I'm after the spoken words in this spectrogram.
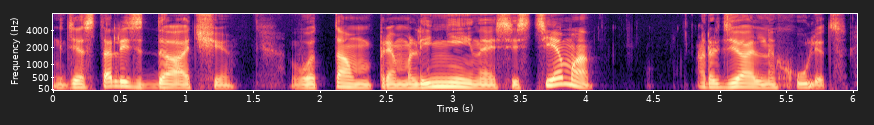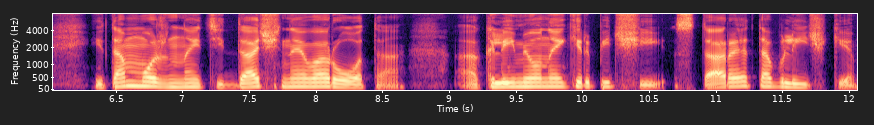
где остались дачи. Вот там прям линейная система радиальных улиц. И там можно найти дачные ворота, а, клейменные кирпичи, старые таблички.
